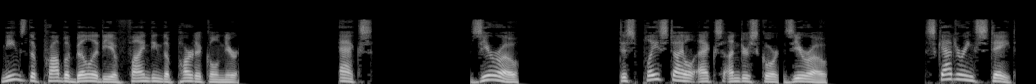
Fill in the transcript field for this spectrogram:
means the probability of finding the particle near x 0 display style x underscore 0 scattering state.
